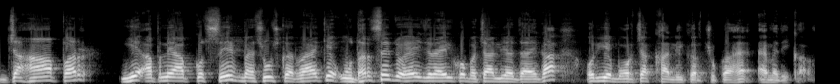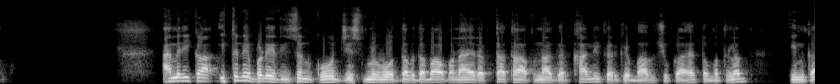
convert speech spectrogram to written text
जहाँ पर ये अपने आप को सेफ़ महसूस कर रहा है कि उधर से जो है इसराइल को बचा लिया जाएगा और ये मोर्चा खाली कर चुका है अमेरिका। अमेरिका इतने बड़े रीजन को जिसमें वो दबदबा बनाए रखता था, अपना अगर खाली करके भाग चुका है तो मतलब इनका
